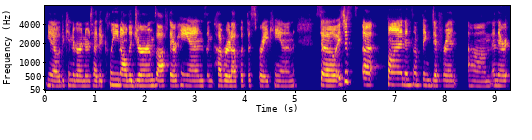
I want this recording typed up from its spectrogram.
you know, the kindergartners had to clean all the germs off their hands and cover it up with the spray can. So it's just uh, fun and something different. Um, and there,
